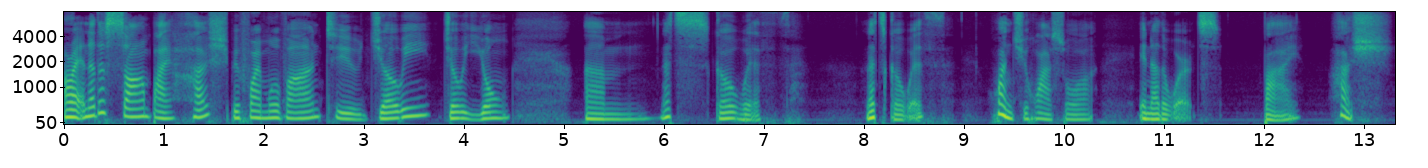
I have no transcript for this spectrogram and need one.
All right, another song by Hush before I move on to Joey, Joey Yung. Um, let's go with, let's go with, 换句话说, in other words, by Hush.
